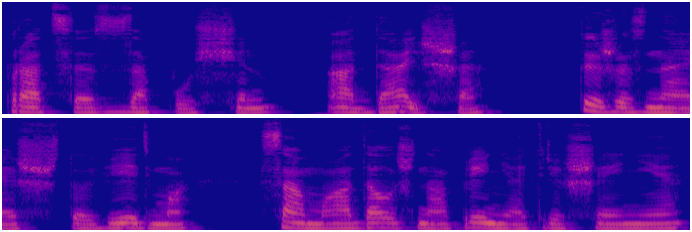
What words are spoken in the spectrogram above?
Процесс запущен. А дальше? Ты же знаешь, что ведьма сама должна принять решение.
